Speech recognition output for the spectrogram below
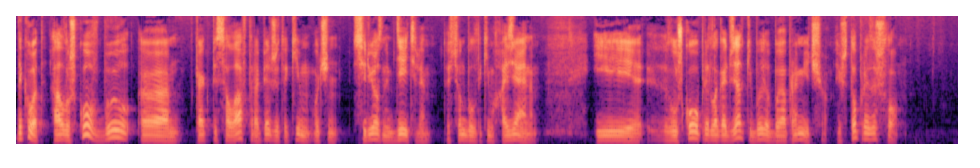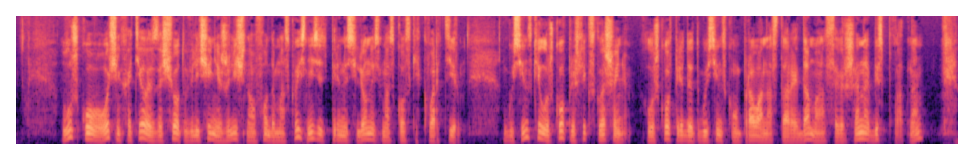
Так вот, а Лужков был, э, как писал автор, опять же, таким очень серьезным деятелем. То есть он был таким хозяином. И Лужкову предлагать взятки было бы опрометчиво. И что произошло? Лужкову очень хотелось за счет увеличения жилищного фонда Москвы снизить перенаселенность московских квартир. Гусинский и Лужков пришли к соглашению. Лужков передает Гусинскому права на старые дома совершенно бесплатно,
